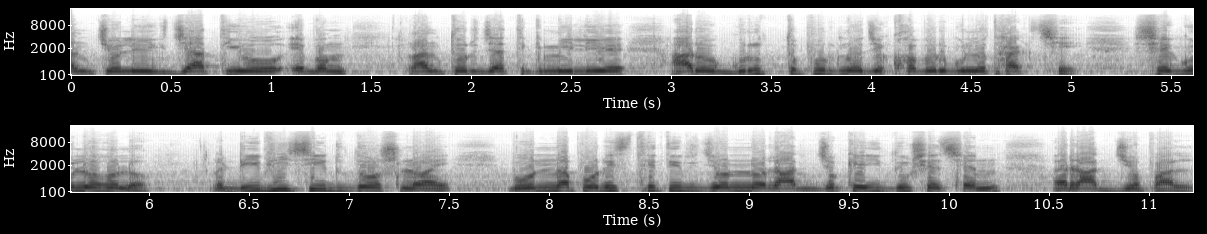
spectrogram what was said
আঞ্চলিক, জাতীয় এবং আন্তর্জাতিক মিলিয়ে আরও গুরুত্বপূর্ণ যে খবরগুলো থাকছে, সেগুলো হলো ডিভিসির দোষ নয়, বন্যা পরিস্থিতির জন্য রাজ্যকেই দূষেছেন রাজ্যপাল।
